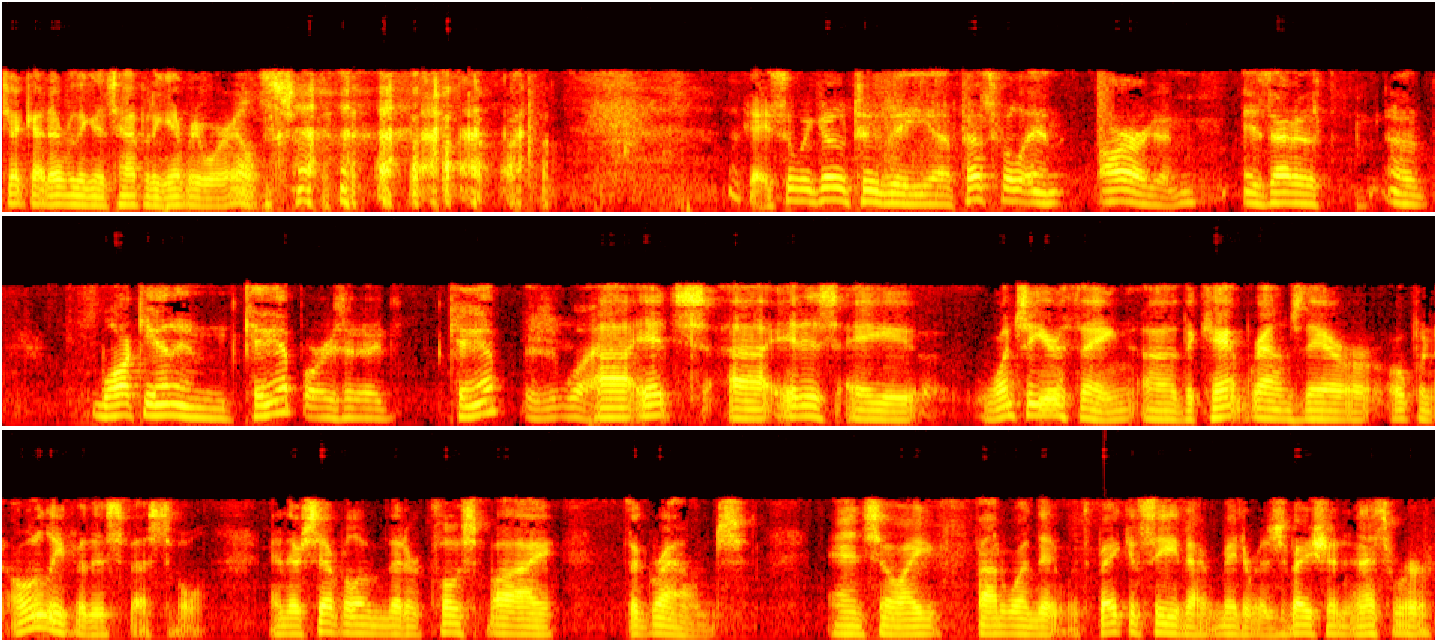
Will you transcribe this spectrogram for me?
check out everything that's happening everywhere else. okay, so we go to the uh, festival in Oregon. Is that a, a walk in and camp, or is it a camp? Is it what? Uh, it's uh, it is a once a year thing. Uh, the campgrounds there are open only for this festival, and there's several of them that are close by the grounds. And so I found one that with vacancy, and I made a reservation, and that's where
